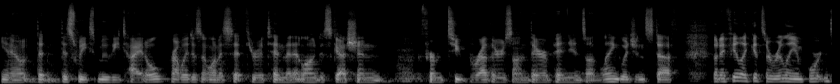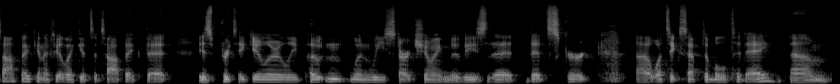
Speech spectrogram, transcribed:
you know the, this week's movie title probably doesn't want to sit through a 10 minute long discussion from two brothers on their opinions on language and stuff. But i feel like it's a really important topic and i feel like it's a topic that is particularly potent when we start showing movies that that skirt uh, what's acceptable today. Um,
